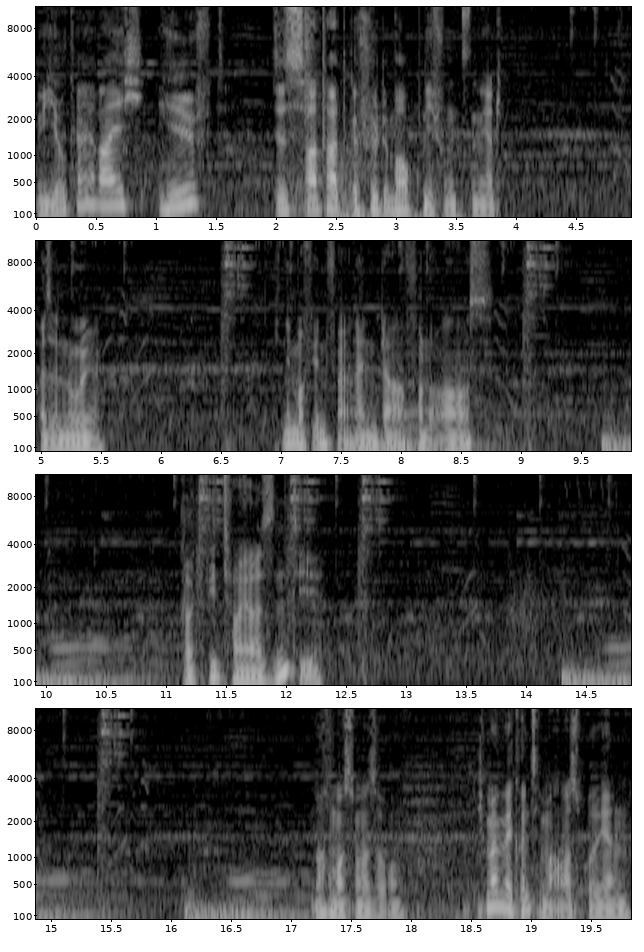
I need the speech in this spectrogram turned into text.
Im Yokai-Reich hilft. Das hat halt gefühlt überhaupt nicht funktioniert. Also null. Ich nehme auf jeden Fall einen davon raus. Gott, wie teuer sind die? Machen wir es mal so. Ich meine, wir können es ja mal ausprobieren.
